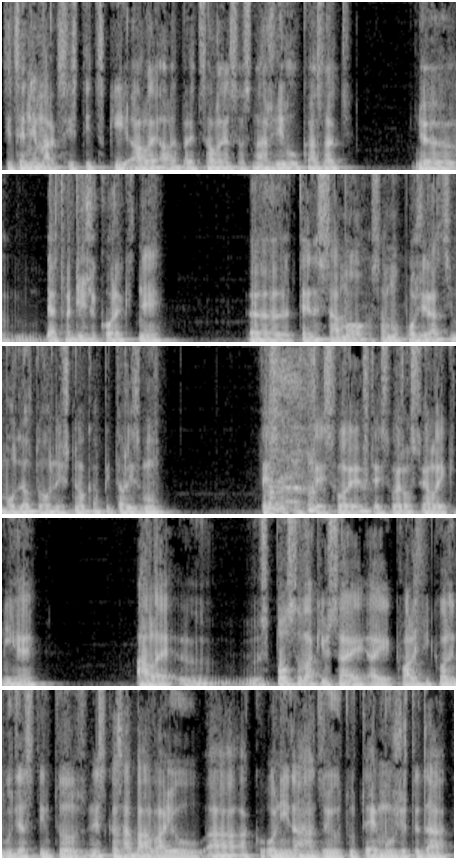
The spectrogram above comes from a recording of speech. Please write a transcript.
síce nemarxistický, ale, ale predsa len sa snažil ukázať, e, ja tvrdím, že korektne, e, ten samo, samopožierací model toho dnešného kapitalizmu v tej, v tej, svojej, v svojej rozsiahlej knihe ale e, spôsob, akým sa aj, aj kvalifikovaní ľudia s týmto dneska zabávajú a ako oni nahadzujú tú tému, že teda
